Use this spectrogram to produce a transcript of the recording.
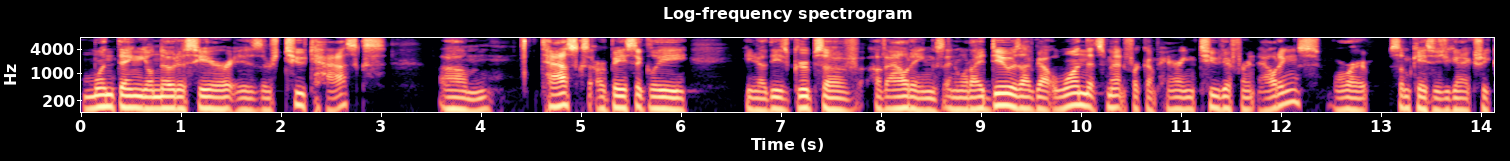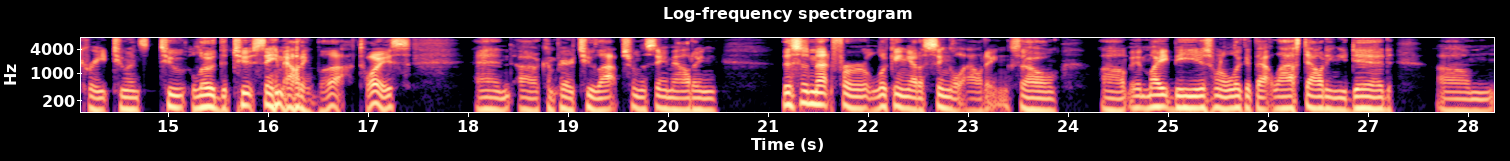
one thing you'll notice here is there's two tasks. Um, tasks are basically, you know, these groups of of outings, and what I do is I've got one that's meant for comparing two different outings, or some cases you can actually create two and two load the two same outing blah, twice, and uh, compare two laps from the same outing. This is meant for looking at a single outing. So um, it might be you just want to look at that last outing you did um,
